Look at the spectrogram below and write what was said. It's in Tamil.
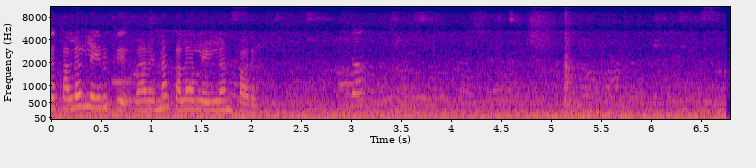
அந்த கலர்ல இருக்கு. வேற என்ன கலர்ல இல்லைன்னு பாரு.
